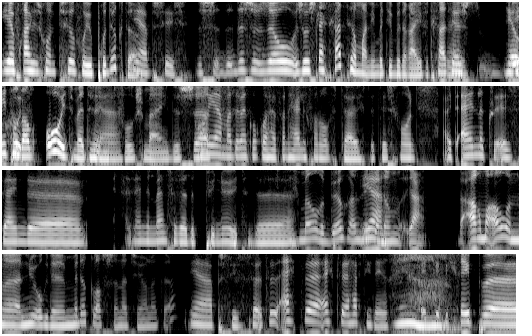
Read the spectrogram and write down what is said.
je vraagt dus gewoon te veel voor je producten. ja precies. Dus, dus zo, zo slecht gaat het helemaal niet met die bedrijven. Het gaat Nee. juist Heel beter goed. dan ooit met hun, Ja. volgens mij. Dus eh, oh ja, maar daar ben ik ook wel van heilig van overtuigd. Het is gewoon, uiteindelijk zijn de, zijn de mensen weer de puneut. De, de gemiddelde burger, en Ja. dan, ja, de armen al en eh, nu ook de middenklasse natuurlijk. Hè? ja, precies. Zo, Het is echt, eh, echt eh, heftige dingen. Ja. Ik begreep, eh,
